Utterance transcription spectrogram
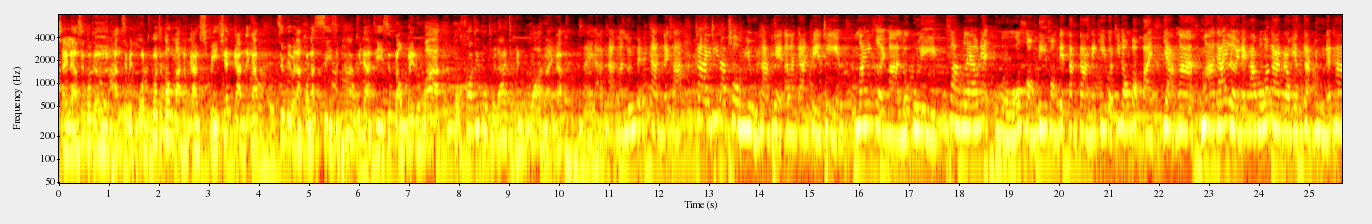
ใช่แล้วซึ่งพวกเธอทั้ง 11 คนก็จะต้องมาทำการสปีชเช่นกันนะครับ ซึ่งมีเวลาคนละ 45 วินาที ซึ่งเราไม่รู้ว่าหัวข้อที่พวกเธอได้จะเป็นหัวข้ออะไรครับ ใช่แล้วค่ะ มาลุ้นไปด้วยกันนะคะ ใครที่รับชมอยู่ทางเพจอลังการครีเอทีฟไม่เคยมาลบบุรี ฟังแล้วเนี่ยโอ้โหของดีของเด็ดต่างๆ ในคีย์เวิร์ดที่น้องบอกไป อยากมามาได้เลยนะคะ เพราะว่างานเรายังจัดอยู่นะคะ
